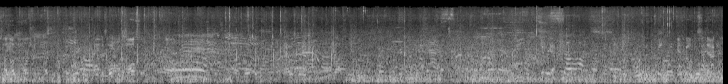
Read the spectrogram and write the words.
I love the Martian. The book was awesome. Talk about the stack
